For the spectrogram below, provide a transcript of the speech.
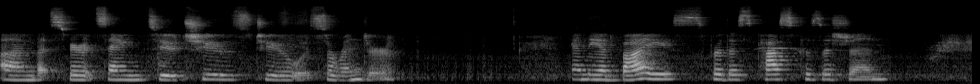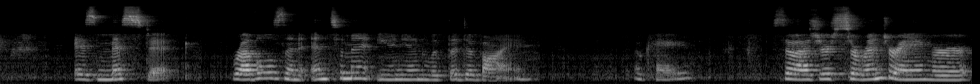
Um, but spirit's saying to choose to surrender. And the advice for this past position is mystic, revels in intimate union with the divine. Okay? So as you're surrendering or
